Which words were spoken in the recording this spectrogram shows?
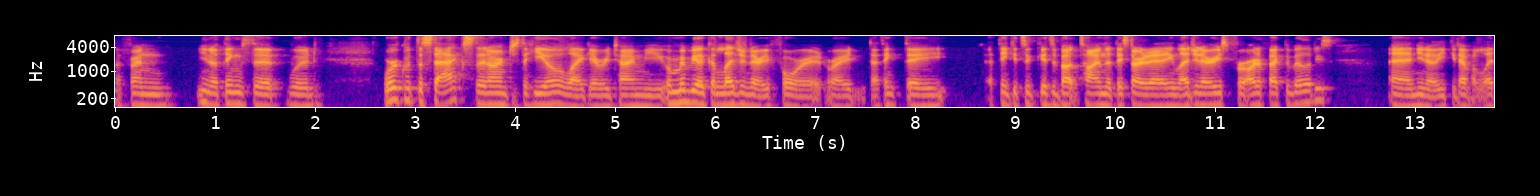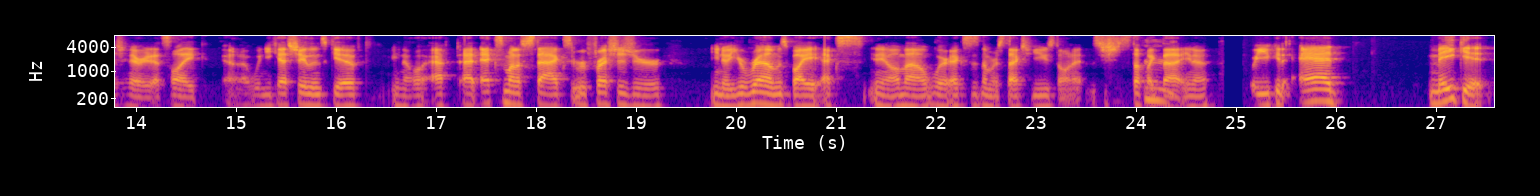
a friend. You know, things that would work with the stacks that aren't just a heal. Like every time you, or maybe like a legendary for it, right? I think they, I think it's a, it's about time that they started adding legendaries for artifact abilities. And you know, you could have a legendary that's like uh, when you cast Sheilun's gift. You know, at, at X amount of stacks, it refreshes your you know your rems by x you know amount where x is the number of stacks you used on it it's just stuff like Mhm. that you know where you could add make it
